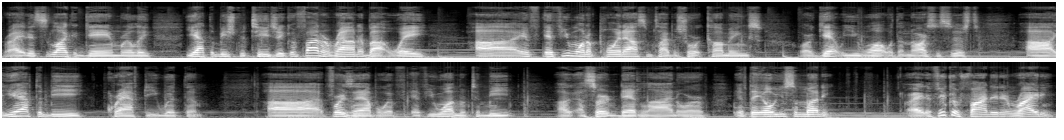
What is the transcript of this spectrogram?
right? It's like a game, really. You have to be strategic and find a roundabout way. Uh, if if you want to point out some type of shortcomings or get what you want with a narcissist, uh, you have to be crafty with them. Uh, for example, if if you want them to meet a, a certain deadline or if they owe you some money, right? If you can find it in writing,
